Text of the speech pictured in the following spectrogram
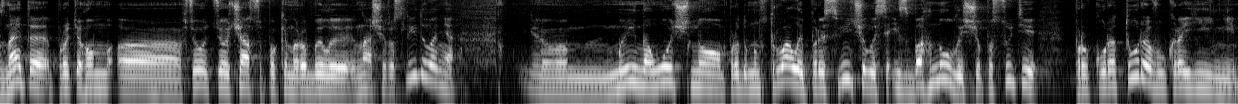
знаєте, протягом е, всього цього часу, поки ми робили наші розслідування, е, ми наочно продемонстрували, пересвідчилися і збагнули, що по суті прокуратура в Україні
